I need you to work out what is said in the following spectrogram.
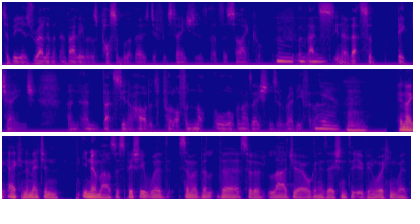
to be as relevant and valuable as possible at those different stages of, of the cycle. Mm-hmm. But that's you know that's a big change, and and that's you know harder to pull off, and not all organisations are ready for that. Yeah. Mm. And I, I, can imagine, you know, Myles, especially with some of the the sort of larger organisations that you've been working with,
